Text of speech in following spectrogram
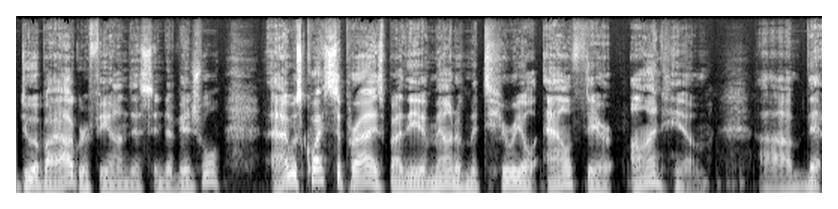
do a biography on this individual. I was quite surprised by the amount of material out there on him. Uh, that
